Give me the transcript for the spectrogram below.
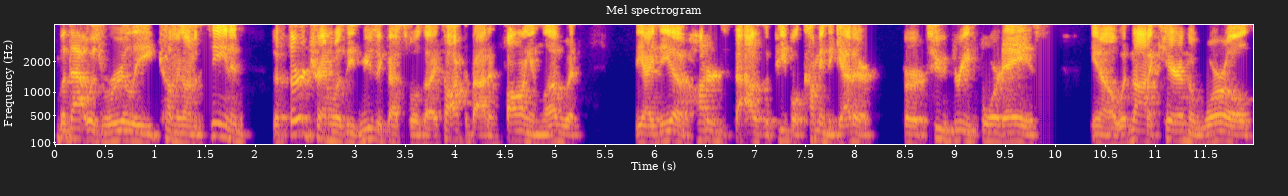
but that was really coming onto the scene. And the third trend was these music festivals that I talked about and falling in love with the idea of hundreds of thousands of people coming together for two, three, four days, you know, with not a care in the world.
